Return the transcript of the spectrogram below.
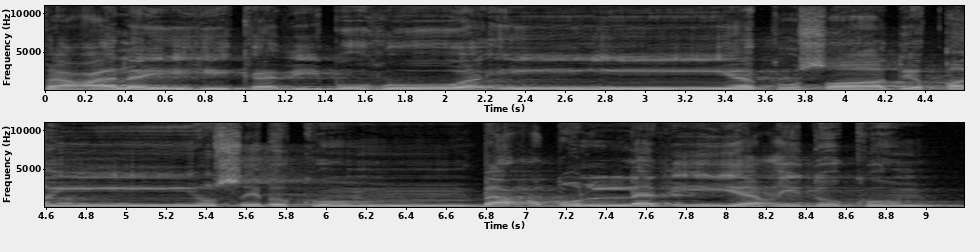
فعليه كذبه وإن يك صادقا يصبكم بعض الذي يعدكم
